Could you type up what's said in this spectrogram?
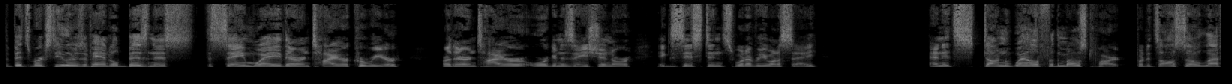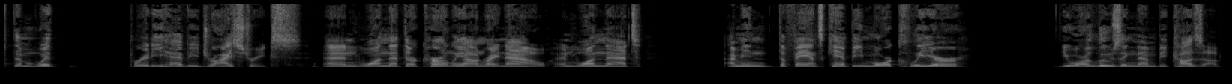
The Pittsburgh Steelers have handled business the same way their entire career or their entire organization or existence, whatever you want to say. And it's done well for the most part, but it's also left them with pretty heavy dry streaks and one that they're currently on right now and one that I mean, the fans can't be more clear you are losing them because of.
